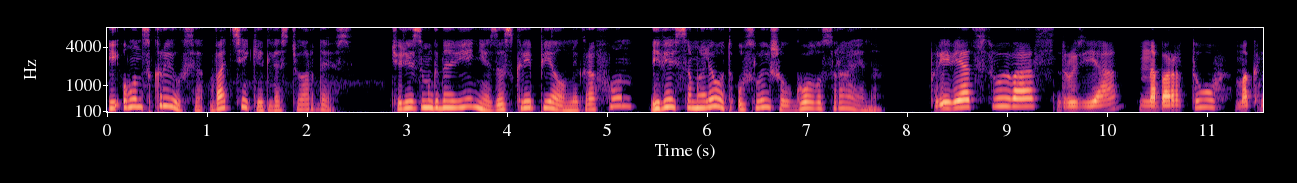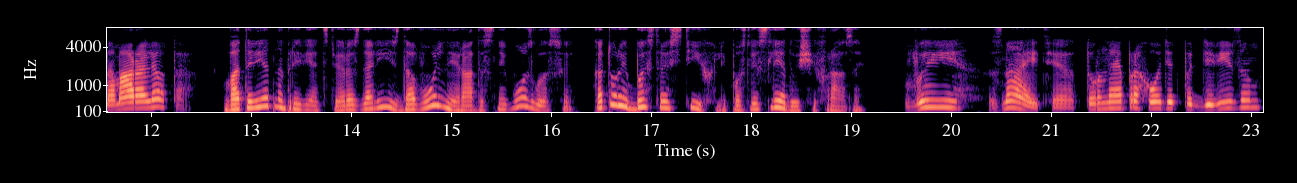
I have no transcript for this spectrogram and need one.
и он скрылся в отсеке для стюардесс. Через мгновение заскрипел микрофон, и весь самолет услышал голос Райана. «Приветствую вас, друзья, на борту Макнамара лета». В ответ на приветствие раздались довольные радостные возгласы, которые быстро стихли после следующей фразы. «Вы знаете, турне проходит под девизом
